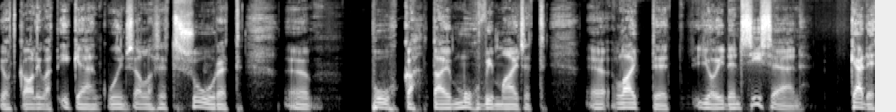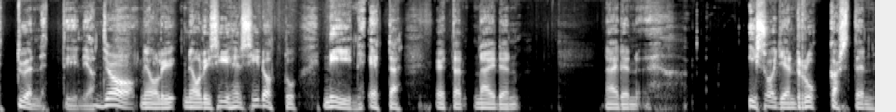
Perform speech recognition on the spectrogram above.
jotka olivat ikään kuin sellaiset suuret ö, puuhka- tai muhvimaiset ö, laitteet, joiden sisään kädet työnnettiin ja Joo, ne oli, ne oli siihen sidottu niin, että, että näiden, näiden isojen rukkasten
